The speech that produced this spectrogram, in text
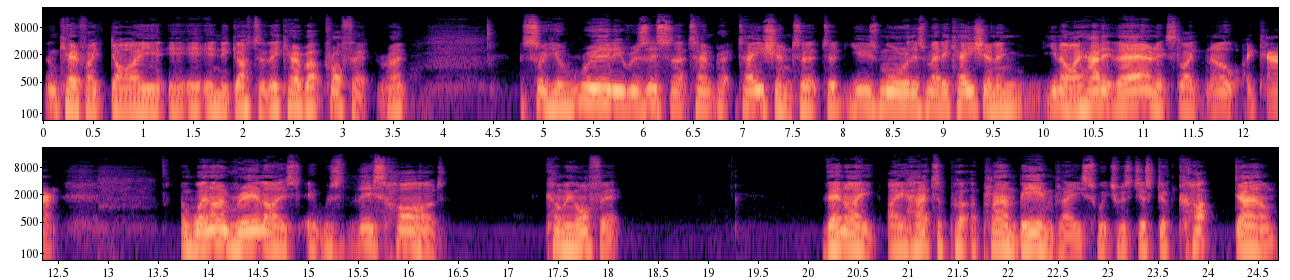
They don't care if I die in the gutter. They care about profit, right? So you really resist that temptation to, to use more of this medication. And, you know, I had it there and it's like, no, I can't. And when I realized it was this hard coming off it, then I, I had to put a plan B in place, which was just to cut down.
